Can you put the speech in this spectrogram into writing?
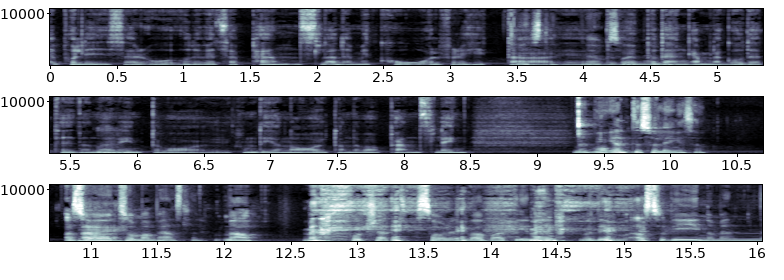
det poliser och, och du vet så här, penslade med kol för att hitta. Det, eh, det, var ju på den gamla goda tiden när det inte var liksom, DNA utan det var pensling. Men det är inte så länge sedan. Alltså Nej. som man penslar. Ja, Men, fortsätt. Sorry, det var bara ett inlägg. Men det, alltså, det är inom en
